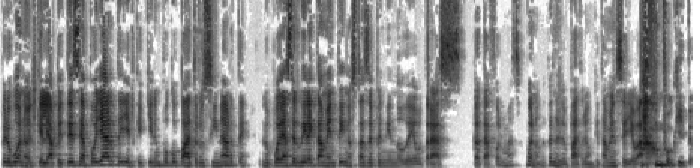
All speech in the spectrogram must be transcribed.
pero bueno, el que le apetece apoyarte y el que quiere un poco patrocinarte, lo puede hacer directamente y no estás dependiendo de otras plataformas. Bueno, depende de Patreon, que también se lleva un poquito.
